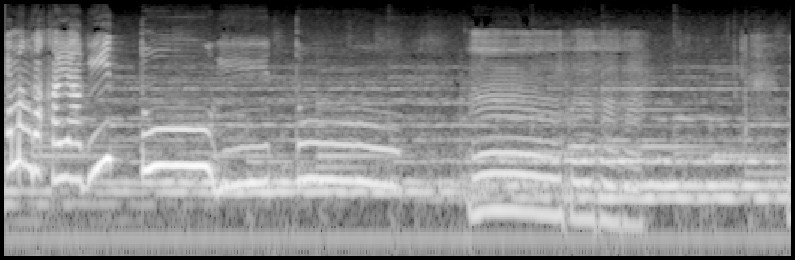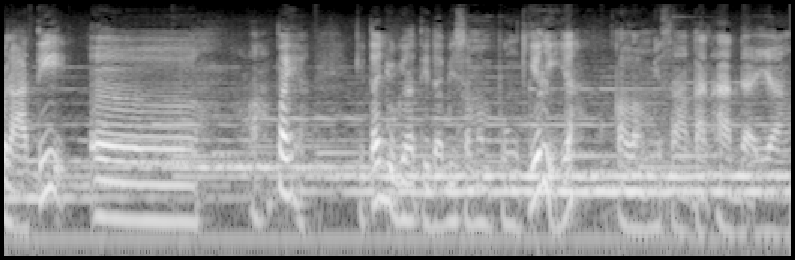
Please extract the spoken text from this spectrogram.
emang nggak kayak gitu gitu hmm, hmm, hmm, hmm. berarti eh, apa ya kita juga tidak bisa mempungkiri ya kalau misalkan ada yang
